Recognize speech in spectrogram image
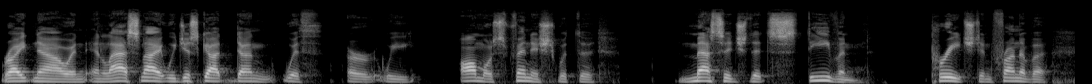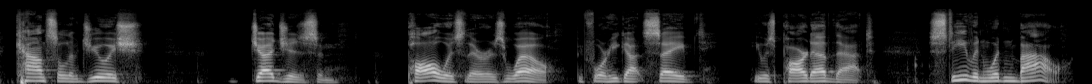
right now. And, and last night we just got done with, or we almost finished with the message that Stephen preached in front of a council of Jewish judges. And Paul was there as well before he got saved. He was part of that. Stephen wouldn't bow.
